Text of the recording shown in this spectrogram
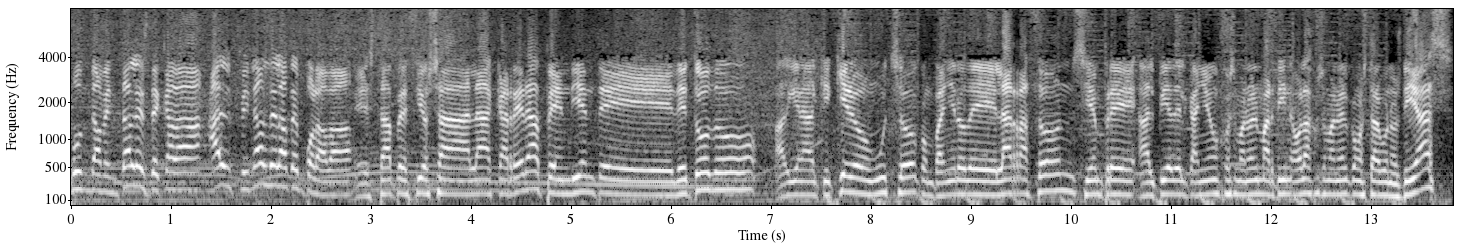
fundamentales de cara al final de la temporada. Está preciosa la carrera, pendiente de todo. Alguien al que quiero mucho, compañero de La Razón, siempre al pie del cañón, José Manuel Martín. Hola José Manuel, ¿cómo estás? Buenos días.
